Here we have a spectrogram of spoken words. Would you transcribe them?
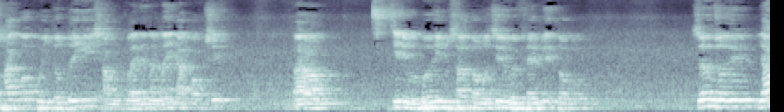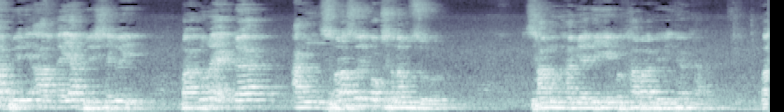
सागो कुइतो दैगि सामख्लायनो नांनाय आकक्षि कारण चिनि बुहि सा दङ चिनि बु फ्यामिलि दङ जों যদি याप्रि आगा याप्रि सेगै बाकुनो একটা आं सरासरि कक सानाम सुगु साम खामिया दिगे खाबा बेनि थाखा बा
